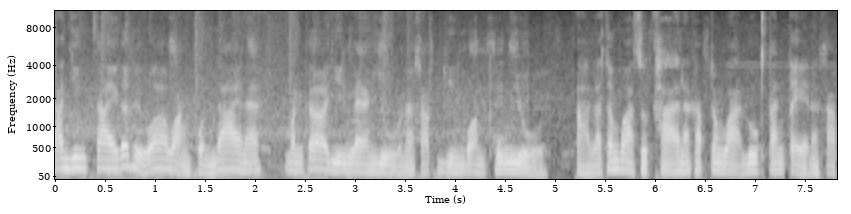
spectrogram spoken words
การยิงไกลก็ถือว่าหวังผลได้นะ มันก็ยิงแรงอยู่นะครับ ยิงบอลพุ่งอยู่อ่าแล้วจังหวะสุดท้ายนะครับจังหวะลูกตั้งเตะนะครับ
